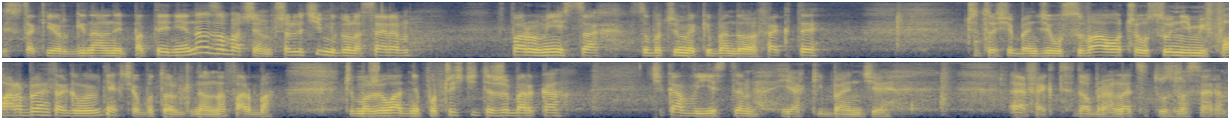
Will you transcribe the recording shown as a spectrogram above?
Jest w takiej oryginalnej patynie. No zobaczymy, przelecimy go laserem w paru miejscach. Zobaczymy jakie będą efekty. Czy to się będzie usuwało, czy usunie mi farbę. Tego bym nie chciał, bo to oryginalna farba. Czy może ładnie poczyści te żeberka. Ciekawy jestem jaki będzie efekt. Dobra, lecę tu z laserem.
